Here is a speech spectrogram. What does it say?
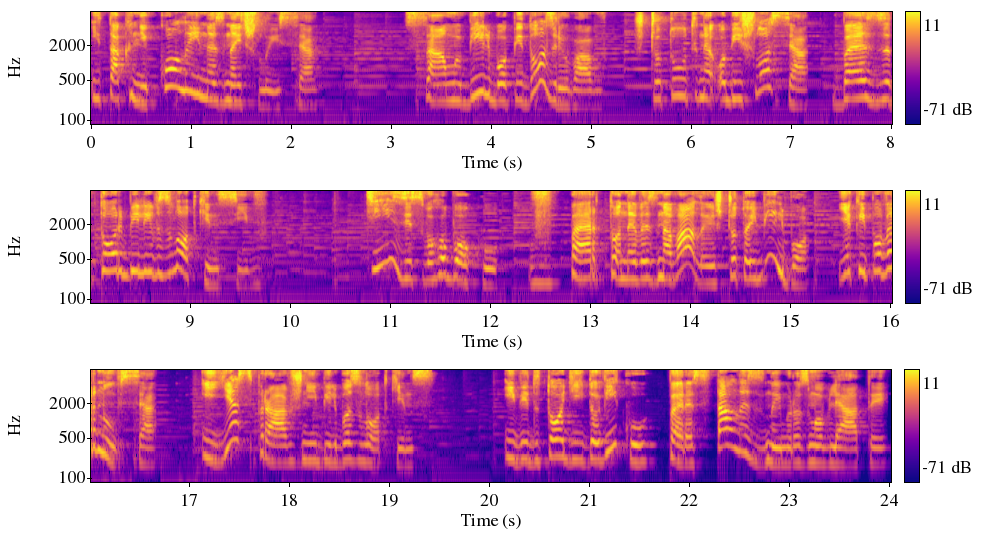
і так ніколи й не знайшлися. Сам більбо підозрював, що тут не обійшлося без торбілів з Лоткінсів. Ті зі свого боку вперто не визнавали, що той більбо, який повернувся, і є справжній більбо з Лоткінс. І відтоді й до віку перестали з ним розмовляти.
